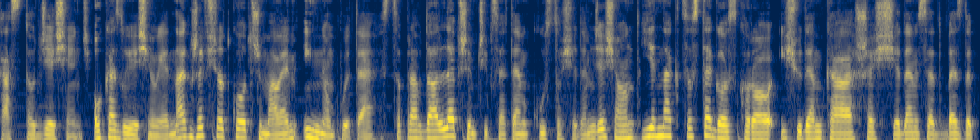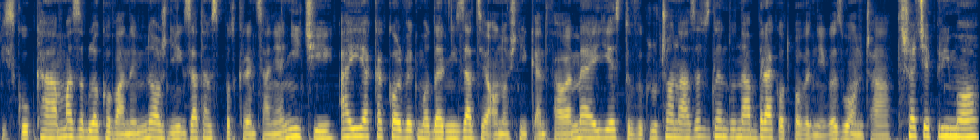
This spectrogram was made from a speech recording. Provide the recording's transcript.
H110. Okazuje się jednak, że w środku otrzymałem inną płytę, z co prawda lepszym chipsetem Q170, jednak co z tego, skoro i7 6700 bez dopisku K ma zablokowany mnożnik, zatem z podkręcania nici, a i jakakolwiek modernizacja o nośnik NVMe jest tu wykluczona ze względu na brak odpowiedniego złącza. Trzecie primo,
